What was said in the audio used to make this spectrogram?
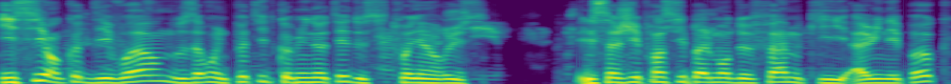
Ici en Côte d'Ivoire, nous avons une petite communauté de citoyens russes. Il s'agit principalement de femmes qui, à une époque,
